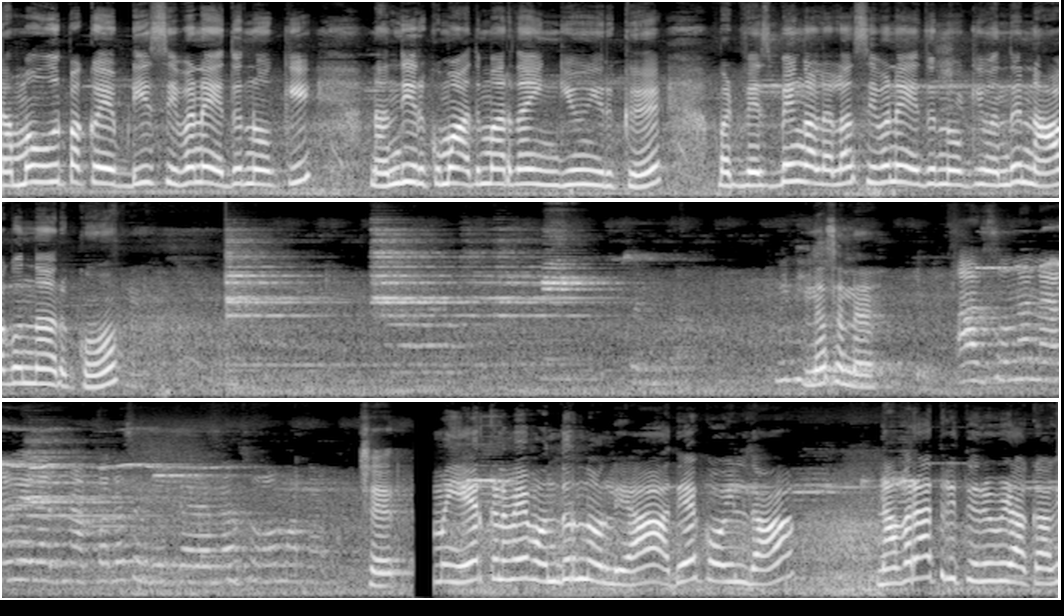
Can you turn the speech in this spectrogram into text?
நம்ம ஊர் பக்கம் எப்படி சிவனை எதிர்நோக்கி நந்தி இருக்குமோ அது மாதிரி தான் இங்கேயும் இருக்குது பட் வெஸ்ட் பெங்காலெல்லாம் சிவனை எதிர்நோக்கி வந்து நாகம் தான் இருக்கும். என்ன சொன்ன அது சொன்னா நிறைவேறாதுன்னு அப்பா தான் சொல்லியிருக்காரு அதெல்லாம் சொல்ல மாட்டேன் சரி நம்ம ஏற்கனவே வந்திருந்தோம் இல்லையா? அதே கோயில் தான் நவராத்திரி திருவிழாக்காக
